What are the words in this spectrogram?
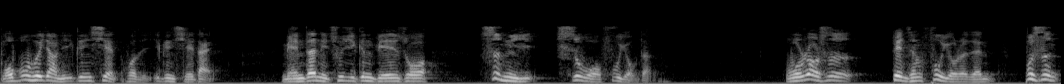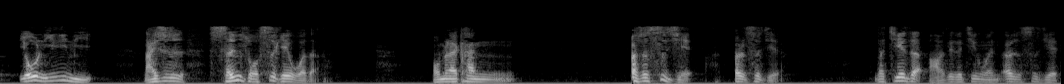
我不会要你一根线或者一根鞋带，免得你出去跟别人说是你使我富有的。我若是变成富有的人，不是由你与你，乃是神所赐给我的。我们来看二十四节，二十四节。那接着啊，这个经文二十四节，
